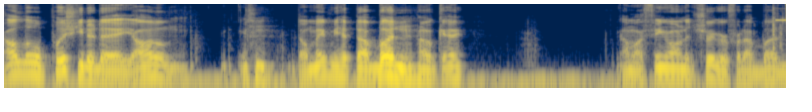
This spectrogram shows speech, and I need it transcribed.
Y'all a little pushy today. Y'all don't make me hit that button, okay? Got my finger on the trigger for that button.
